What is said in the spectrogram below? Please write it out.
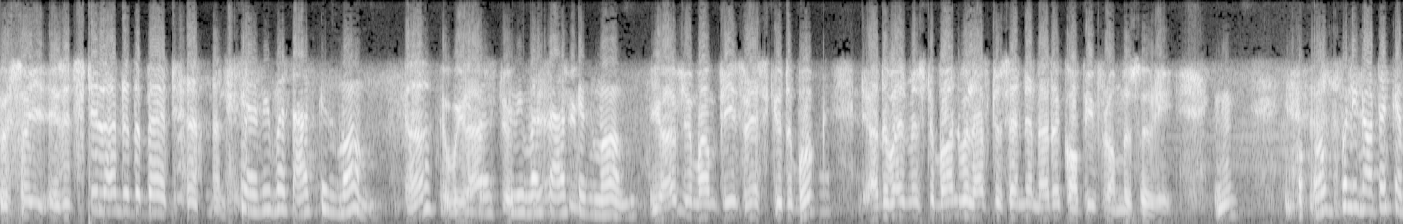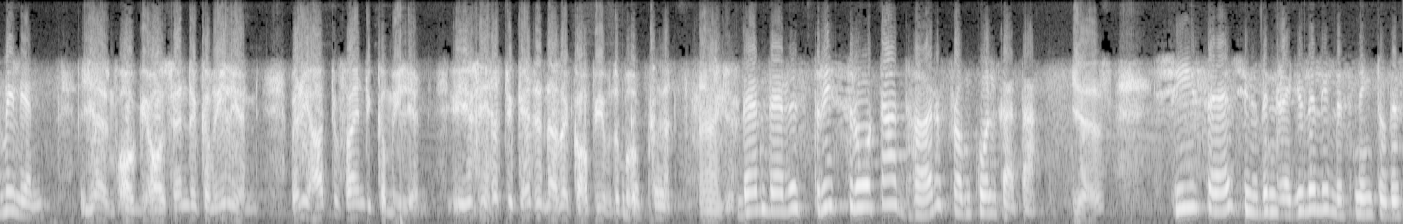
so is it still under the bed? yeah, we must ask his mom. huh? We'll have to. we must yes, ask his mom. You ask your mom, please rescue the book. Otherwise, Mr. Bond will have to send another copy from Mussoorie. Hmm? Hopefully not a chameleon. yes, or, or send a chameleon. Very hard to find a chameleon. Easier to get another copy of the book. Good. Thank you. Then there is Trisrota Dhar from Kolkata. Yes, She says she's been regularly listening to this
